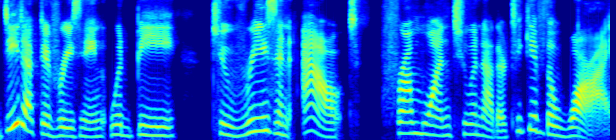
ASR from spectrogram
Deductive reasoning would be to reason out from one to another to give the why.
